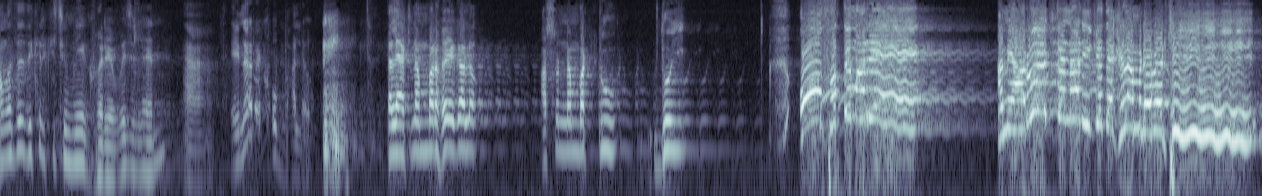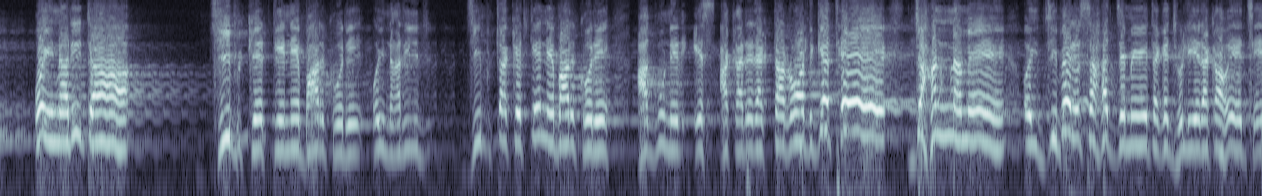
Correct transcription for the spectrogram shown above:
আমাদের দিকের কিছু মেয়ে ঘরে, বুঝলেন? হ্যাঁ এনারা খুব ভালো। তাহলে এক নাম্বার হয়ে গেল। আসন নাম্বার টু, দুই ও ফতেমা রে, আমি আরও একটা নারীকে দেখলাম রে বেটি। ওই নারীটা জীবকে টেনে বার করে, ওই নারীর জীবটাকে টেনে বার করে আগুনের এস আকারের একটা রড গেথে জাহান নামে ওই জীবের সাহায্যে মেয়েটাকে ঝুলিয়ে রাখা হয়েছে।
